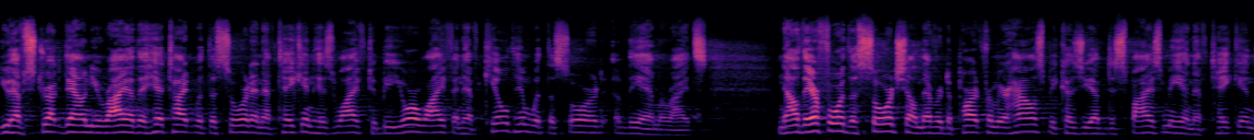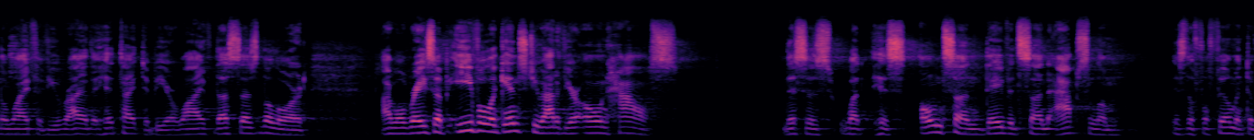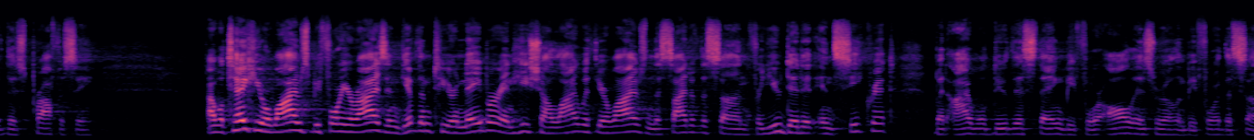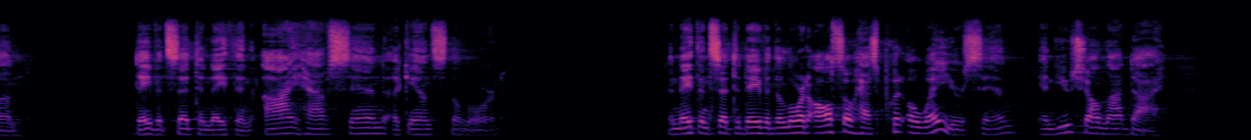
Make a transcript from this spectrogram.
You have struck down Uriah the Hittite with the sword and have taken his wife to be your wife and have killed him with the sword of the Amorites. Now, therefore, the sword shall never depart from your house because you have despised me and have taken the wife of Uriah the Hittite to be your wife. Thus says the Lord I will raise up evil against you out of your own house. This is what his own son, David's son, Absalom, is the fulfillment of this prophecy. I will take your wives before your eyes and give them to your neighbor, and he shall lie with your wives in the sight of the sun. For you did it in secret, but I will do this thing before all Israel and before the sun. David said to Nathan, I have sinned against the Lord. And Nathan said to David, The Lord also has put away your sin, and you shall not die.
